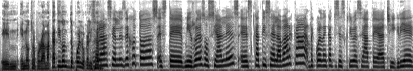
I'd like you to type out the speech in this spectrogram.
en, en otro programa. Katy, ¿dónde te pueden localizar? Gracias, les dejo todas este, mis redes sociales. Es Katy C. de la Barca. Recuerden, Katy se escribe C-A-T-H-Y.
